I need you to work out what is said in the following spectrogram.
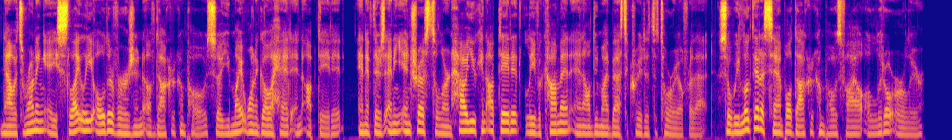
Now it's running a slightly older version of Docker Compose, so you might want to go ahead and update it. And if there's any interest to learn how you can update it, leave a comment and I'll do my best to create a tutorial for that. So we looked at a sample Docker Compose file a little earlier,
